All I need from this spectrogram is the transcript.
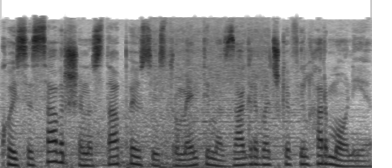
koji se savršeno stapaju s instrumentima Zagrebačke filharmonije.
